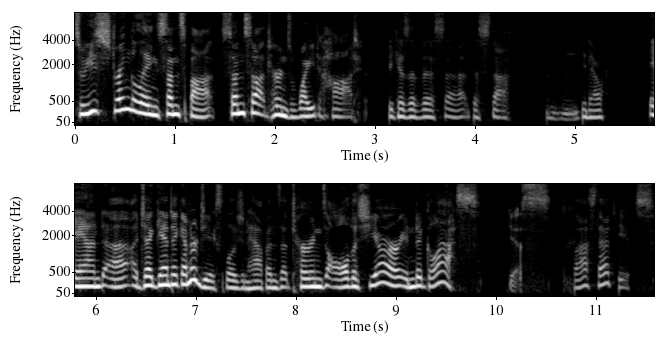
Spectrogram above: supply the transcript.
so he's strangling Sunspot. Sunspot turns white hot because of this uh, this stuff, Mhm. you know. And uh, a gigantic energy explosion happens that turns all the Shi'ar into glass, Yes. glass statues.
